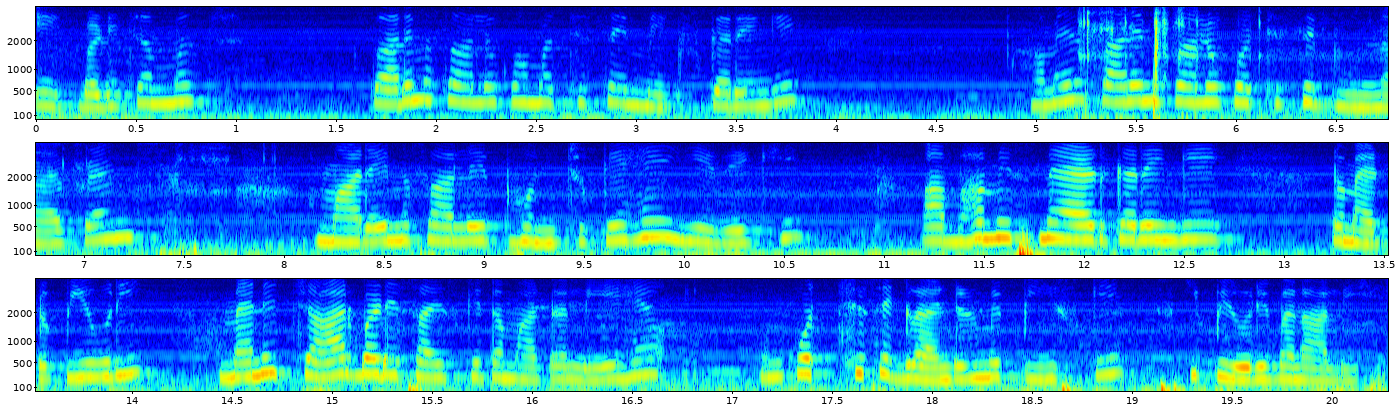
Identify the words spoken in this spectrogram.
एक बड़ी चम्मच। सारे मसालों को हम अच्छे से मिक्स करेंगे। हमें सारे मसालों को अच्छे से भूनना है फ्रेंड्स हमारे मसाले भुन चुके हैं, ये देखिए। अब हम इसमें ऐड करेंगे टोमेटो प्यूरी मैंने चार बड़े साइज़ के टमाटर लिए हैं, उनको अच्छे से ग्राइंडर में पीस के इसकी प्यूरी बना ली है।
